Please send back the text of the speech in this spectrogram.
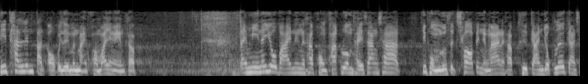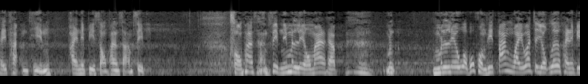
นี่ท่านเล่นตัดออกไปเลยมันหมายความว่ายังไงครับ แต่มีนโยบายหนึ่งนะครับ ของพรรครวมไทยสร้างชาติ ที่ผมรู้สึกชอบเป็นอย่างมากนะครับ คือการยกเลิกการใช้ถ่านหินภายในปี 2030 2030 นี้มันเร็วมากครับ มันมันเร็วกว่าพวกผมที่ตั้งไว้ว่าจะยกเลิกภายในปี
